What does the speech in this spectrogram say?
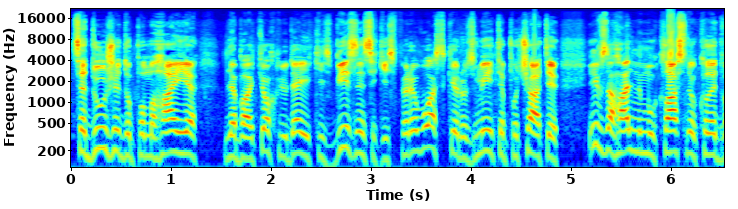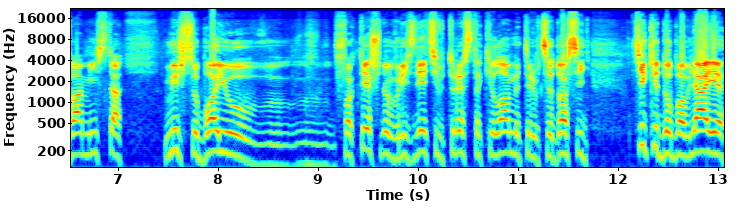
це дуже допомагає для багатьох людей якийсь бізнес, якісь перевозки, розумієте, почати. І в загальному класно, коли два міста між собою фактично в різниці в 300 кілометрів. Це досить тільки додає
